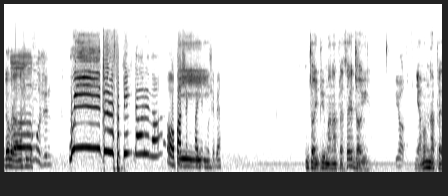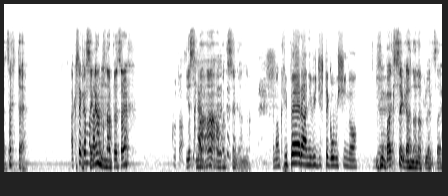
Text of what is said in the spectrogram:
Dobra, na O, szóstkę. Murzyn! Wii, to jest ta piękna arena! O, patrz jak I- fajnie po siebie. Joypi ma na plecach Joy. J. Ja mam na plecach T. Aksega ma Aksegan na... ma na plecach? Kutas. Jest ma A, a Maksegana. Ja mam creepera, nie widzisz tego łusino. Nie. Baksegana na plecach.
